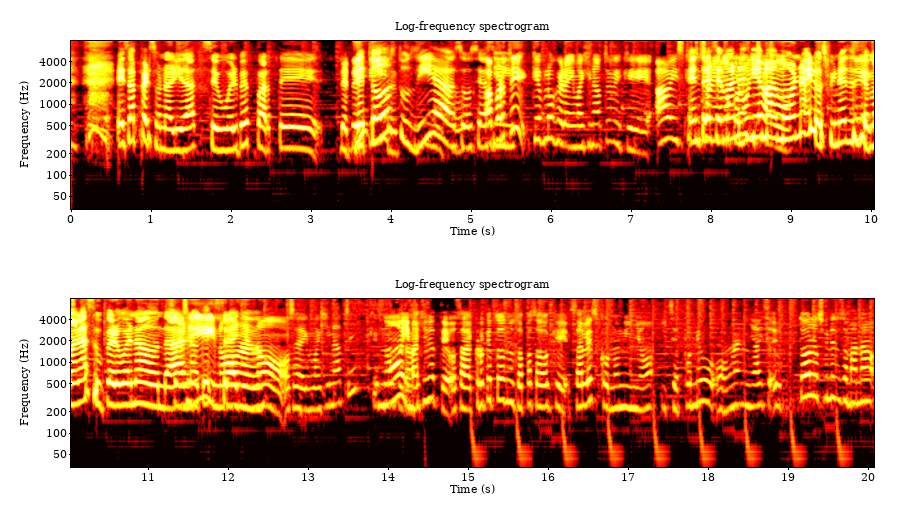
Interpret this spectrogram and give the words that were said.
esa personalidad se vuelve parte De, de, ti. todos de tus ti, días, o sea, sí. Aparte, qué flojera. Imagínate de que, ay, es que Entre semanas bien mamona y los fines de Sí. semana súper buena onda. Ah, Sí, no, qué no, extraño. no, no. O sea, imagínate. No, flojera. imagínate, o sea, creo que a todos nos ha pasado que sales con un niño y se pone, o una niña, y se- todos los fines de semana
